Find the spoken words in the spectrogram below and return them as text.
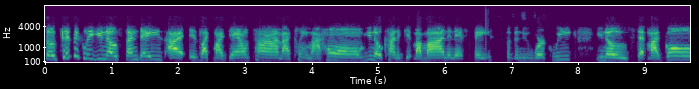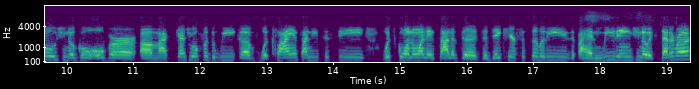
so typically, you know, Sundays I is like my downtime. I clean my home, you know, kind of get my mind in that space for the new work week, you know, set my goals, you know, go over um, my schedule for the week of what clients I need to see, what's going on inside of the, the daycare facilities, if I have meetings, you know, et cetera,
